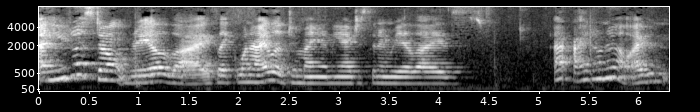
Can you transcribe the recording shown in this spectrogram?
and you just don't realize. Like when I lived in Miami, I just didn't realize. I, I don't know. I didn't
